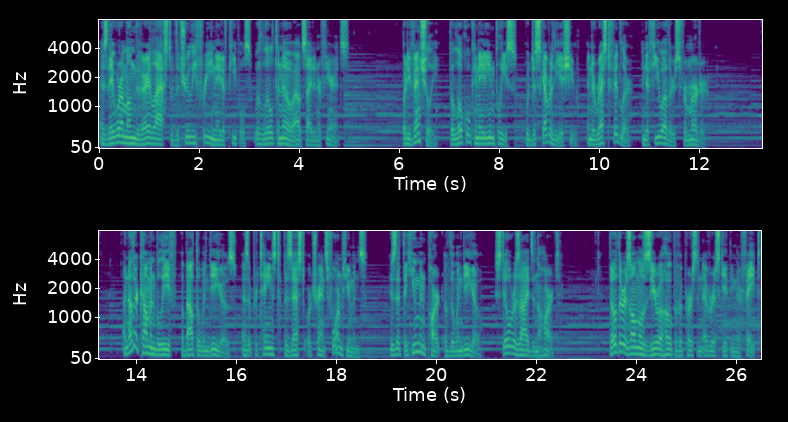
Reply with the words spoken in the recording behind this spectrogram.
as they were among the very last of the truly free native peoples with little to no outside interference. But eventually, the local Canadian police would discover the issue and arrest Fiddler and a few others for murder. Another common belief about the Wendigos, as it pertains to possessed or transformed humans, is that the human part of the Wendigo still resides in the heart, though there is almost zero hope of a person ever escaping their fate.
